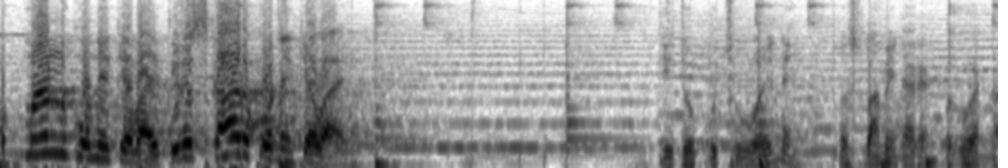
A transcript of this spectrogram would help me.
અપમાન કોને કહેવાય? તિરસ્કાર કોને કહેવાય? એ જો પૂછવું હોય ને તો સ્વામિનારાયણ ભગવાનના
